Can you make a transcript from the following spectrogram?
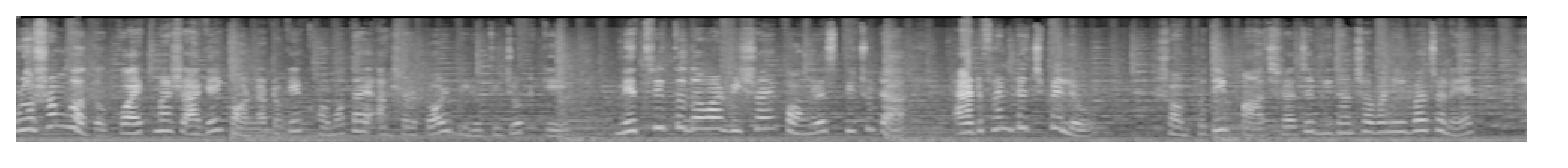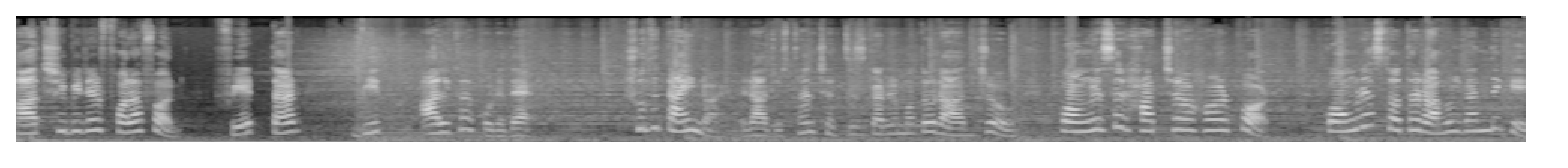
প্রসঙ্গত, কয়েক মাস আগে কর্ণাটকে ক্ষমতায় আসার পর বিরোধী জোটকে নেতৃত্ব দেওয়ার বিষয়ে কংগ্রেস কিছুটা অ্যাডভান্টেজ পেলেও, সম্প্রতি পাঁচ রাজ্যে বিধানসভা নির্বাচনে হাত শিবিরের ফলাফল ফের তার ভিত আলগা করে দেয়। শুধু তাই নয়, রাজস্থান, ছত্তিশগড়ের মতো রাজ্য কংগ্রেসের হাতছাড়া হওয়ার পর কংগ্রেস তথা রাহুল গান্ধীকে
